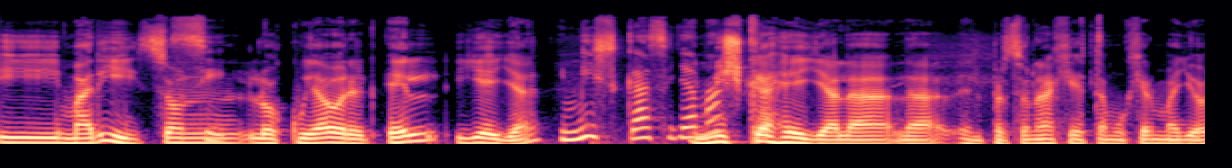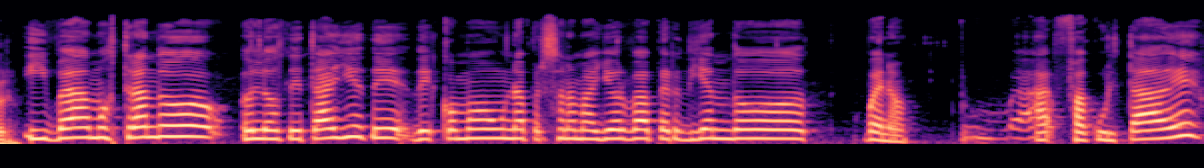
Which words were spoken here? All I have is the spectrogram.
y Marie son Sí. los cuidadores, él y ella. ¿Y Mishka se llama? Mishka es ella, la, la- el personaje de esta mujer mayor. y va mostrando los detalles de, de cómo una persona mayor va perdiendo, bueno, facultades,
